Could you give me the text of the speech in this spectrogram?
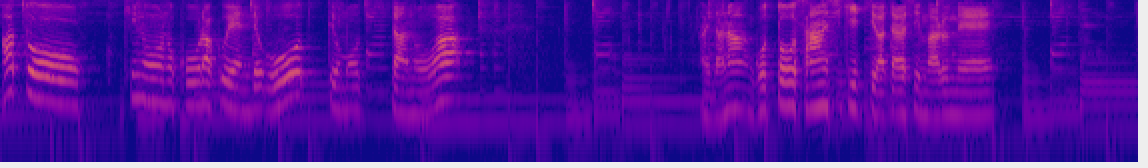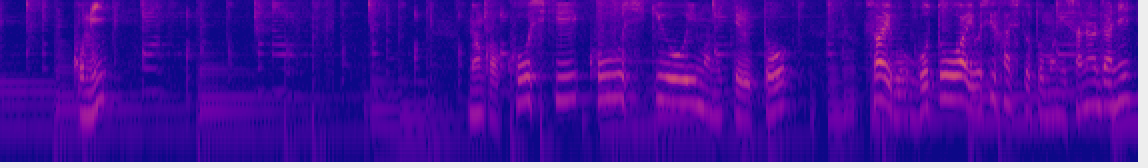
うん、あと昨日の後楽園でおおって思ったのはあれだな。後藤三式っていう新しい丸め込み？なんか公式公式を今見てると最後後藤は吉橋とともに真田に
